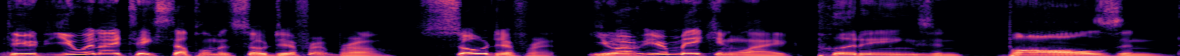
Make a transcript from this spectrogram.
dude, you and I take supplements so different, bro. So different. You are you're making like puddings and balls and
